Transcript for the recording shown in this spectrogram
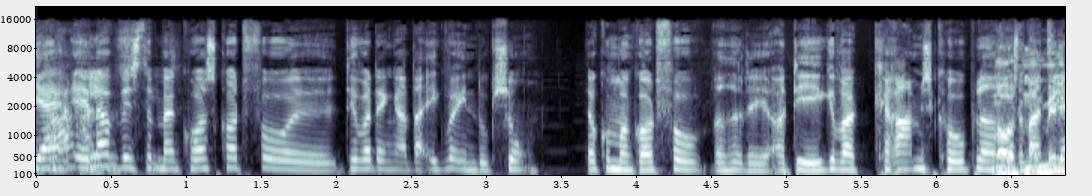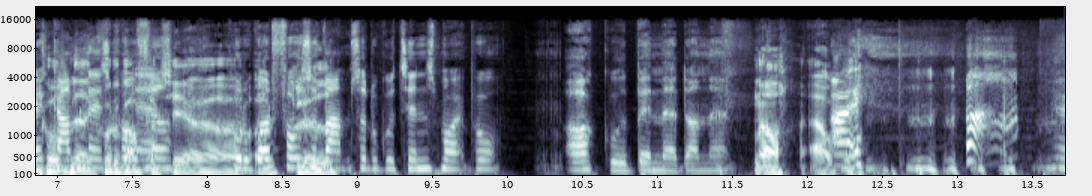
Ja, Ah, eller hvis det, man kunne også godt få... Øh, det var dengang, der ikke var induktion. Der kunne man godt få, hvad hedder det, og det ikke var keramisk kogeplade. Nå, sådan en almindelig kogeplade kunne du godt få til at-. Kunne du godt få så varmt, så du kunne tænde smøg på. Åh, oh, gud, Ben er done. Nå, ja, okay. Ej. Ja,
